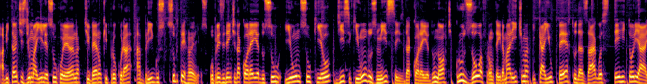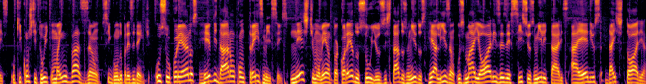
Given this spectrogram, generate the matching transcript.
Habitantes de uma ilha sul-coreana tiveram que procurar abrigos subterrâneos. O presidente da Coreia do Sul, Yoon Suk-yeol, disse que um dos mísseis da Coreia do Norte cruzou a fronteira marítima e caiu perto das águas territoriais, o que constitui uma invasão, segundo o presidente. Os sul-coreanos revidaram com três mísseis. Neste momento, a Coreia do Sul e os Estados Unidos realizam os maiores exercícios militares aéreos da história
